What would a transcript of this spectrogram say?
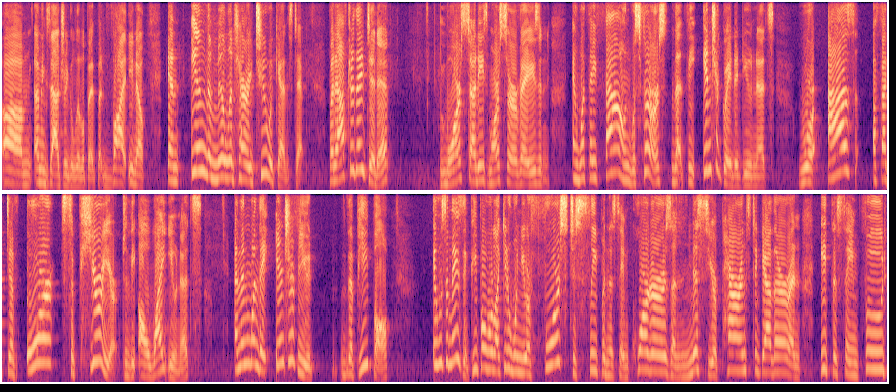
Um, I'm exaggerating a little bit, but you know, and in the military too against it. But after they did it, more studies, more surveys, and, and what they found was first that the integrated units were as effective or superior to the all white units. And then when they interviewed the people, it was amazing. People were like, you know, when you're forced to sleep in the same quarters and miss your parents together and eat the same food,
